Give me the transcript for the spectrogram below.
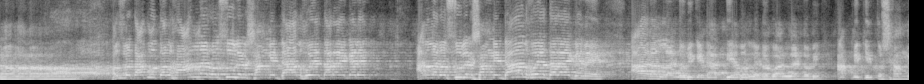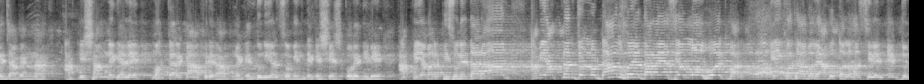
না। আবু সামনে ডাল হয়ে দাঁড়ায় গেলেন। সামনে ডাল হয়ে দাঁড়ায় গেলেন। আর আল্লাহর নবীকে ডাক দিয়া বললেন, ওগো আল্লাহর নবী, আপনি কিন্তু সামনে যাবেন না। আপনি সামনে গেলে মক্কার কাফিরেরা আপনাকে দুনিয়ার জমিন থেকে শেষ করে দিবে। আপনি আমার পিছনে দাঁড়ান আমি আপনার জন্য ডাল হয়ে দাঁড়ায় আছি, আল্লাহু আকবার। এই কথা বলে আবু তালহা ছিলেন একজন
